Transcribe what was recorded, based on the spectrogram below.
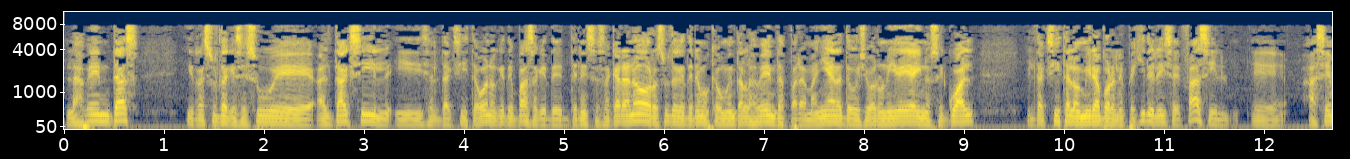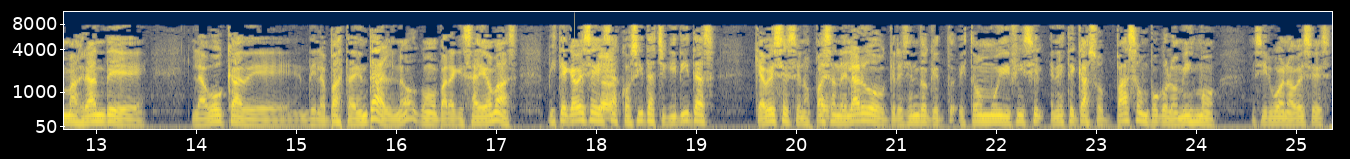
las ventas y resulta que se sube al taxi y dice el taxista, bueno, ¿qué te pasa? ¿Que te tenés a sacar a no? Resulta que tenemos que aumentar las ventas para mañana, tengo que llevar una idea y no sé cuál. el taxista lo mira por el espejito y le dice, fácil, eh, hace más grande la boca de, de, la pasta dental, ¿no? Como para que salga más. Viste que a veces esas cositas chiquititas que a veces se nos pasan de largo creyendo que es todo muy difícil. En este caso, ¿pasa un poco lo mismo? Decir, bueno, a veces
